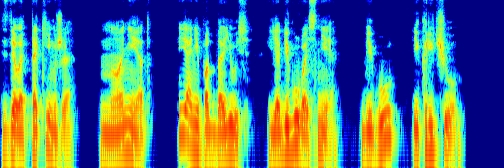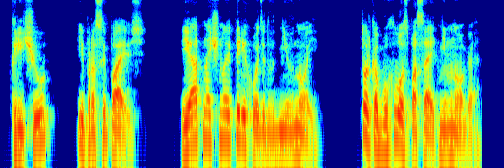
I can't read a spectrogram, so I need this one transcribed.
сделать таким же. Но нет, я не поддаюсь. Я бегу во сне. Бегу и кричу. Кричу и просыпаюсь. И от ночной переходит в дневной. Только бухло спасает немного.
